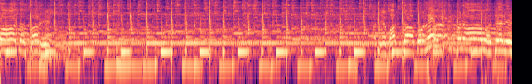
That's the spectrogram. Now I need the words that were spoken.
બાદ સરે. બાદશાહ બોલાવે બિરબલાવ રે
